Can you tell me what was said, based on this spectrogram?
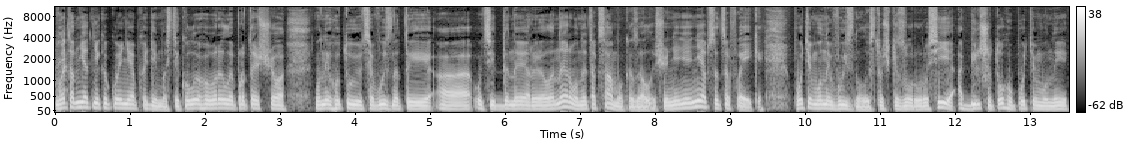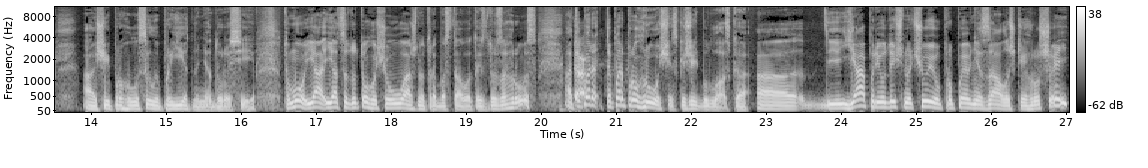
в этом нет ніякої необхідності. Коли говорили про те, що вони готуються визнати а, оці ДНР і ЛНР, вони так само казали, що ні, ні, ні, все це фейки. Потім вони визнали з точки зору Росії, а більше того, потім вони а, ще й проголосили приєднання до Росії. Тому я, я це до того, що уважно треба ставитись до загроз. А тепер тепер про гроші. Скажіть, будь ласка, а, я періодично чую про певні залишки грошей,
